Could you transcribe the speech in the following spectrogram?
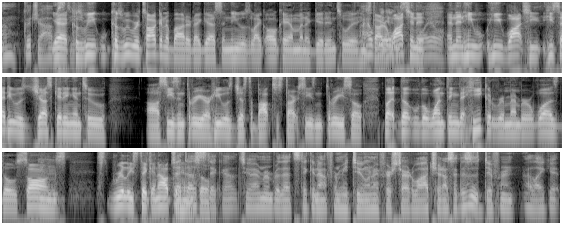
Oh, good job. yeah, because we because we were talking about it, I guess, and he was like, "Okay, I'm gonna get into it." He I started watching spoil. it, and then he he watched. He he said he was just getting into uh, season three, or he was just about to start season three. So, but the the one thing that he could remember was those songs s really sticking out to that him. does so stick out too. I remember that sticking out for me too when I first started watching. I was like, "This is different. I like it."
